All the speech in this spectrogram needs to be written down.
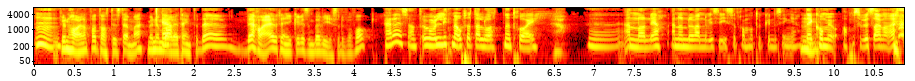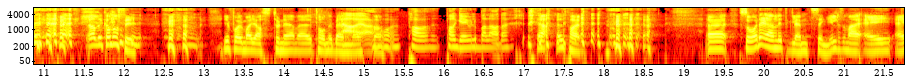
For hun har en fantastisk stemme, men hun Ja. bare tenkte det, det har jeg, jeg trenger ikke liksom bevise det for folk. Ja, det er sant. Og litt mer opptatt av låtene, tror jeg. Ja. Eh, enn, å, ja, enn å nødvendigvis vise fram at hun kunne synge. Mm. Det kommer jo absolutt senere. Ja, det kan man si. I form av jazzturné med Tony Bennett. ja, ja, og et par, par gaule-ballader. ja, et par. Eh, Så var det en litt glemt singel som er AA.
